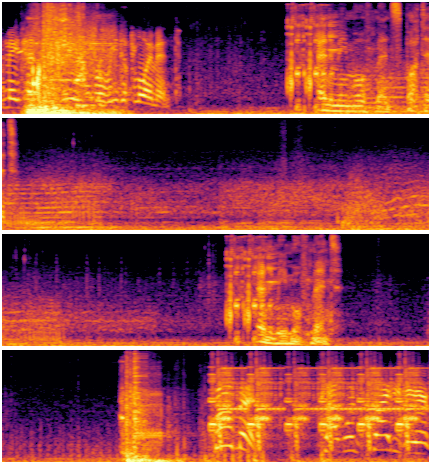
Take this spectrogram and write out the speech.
Has been cleared for redeployment. Enemy movement spotted. Enemy movement. Movement! Got one sighted here.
